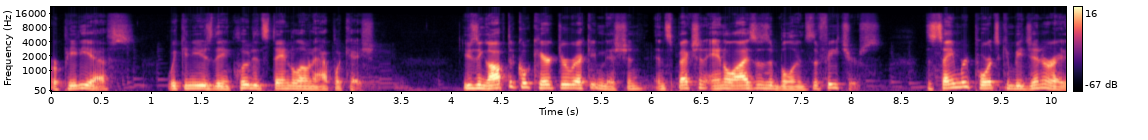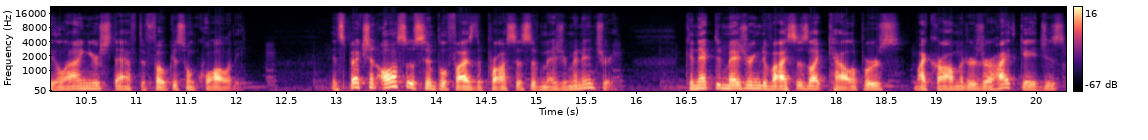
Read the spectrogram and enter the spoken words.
or PDFs, we can use the included standalone application. Using optical character recognition, inspection analyzes and balloons the features. The same reports can be generated allowing your staff to focus on quality. Inspection also simplifies the process of measurement entry. Connected measuring devices like calipers, micrometers, or height gauges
